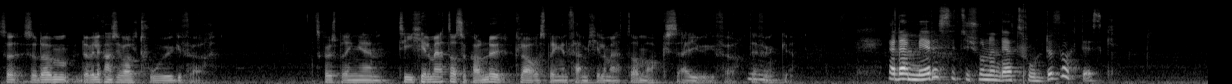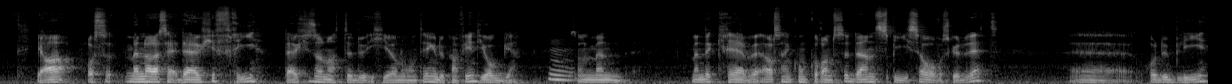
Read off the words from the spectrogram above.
Så, så da, da ville jeg kanskje valgt to uker før. Skal du springe en 10 km, så kan du klare å springe en 5 km maks ei uke før. Det mm. funker. Ja, det er mer restitusjon enn det jeg trodde, faktisk. Ja, også, men når jeg sier, det er jo ikke fri. Det er jo ikke sånn at du ikke gjør noen ting. Du kan fint jogge. Mm. Sånn, men men det krever altså en konkurranse. Den spiser overskuddet ditt. Eh, og du blir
